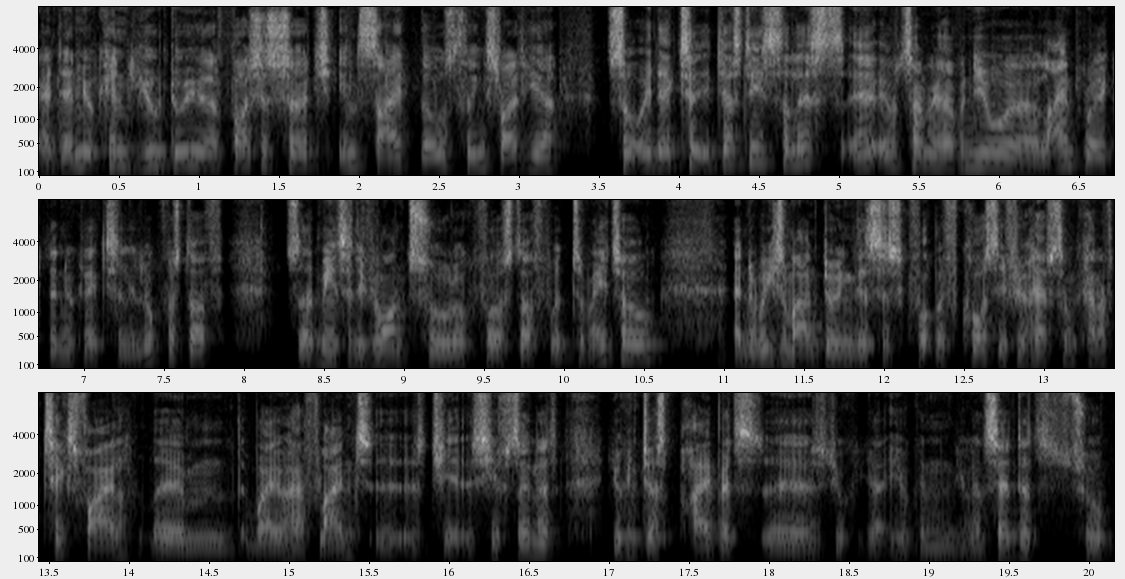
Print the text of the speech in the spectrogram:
and then you can you do your process search inside those things right here. So it actually it just needs a list. Every time you have a new uh, line break, then you can actually look for stuff. So that means that if you want to look for stuff with tomato, and the reason why I'm doing this is, for, of course, if you have some kind of text file um, where you have line uh, shifts in it, you can just pipe it. Uh, you, you can you can send it to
